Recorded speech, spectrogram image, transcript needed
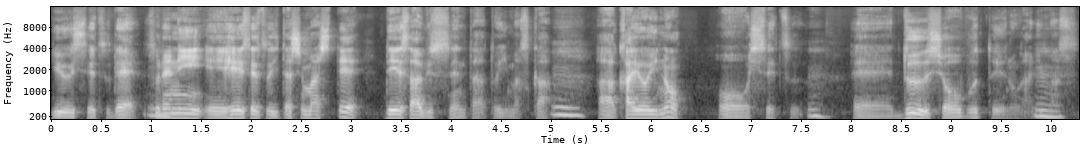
いう施設で、それに、えー、併設いたしましてデイサービスセンターといいますか、うん、あ通いの施設、うん、えー、ドゥ勝負というのがあります。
